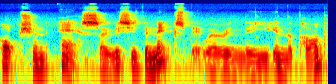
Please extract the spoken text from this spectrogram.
option S. So this is the next bit where we're in the in the pub.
